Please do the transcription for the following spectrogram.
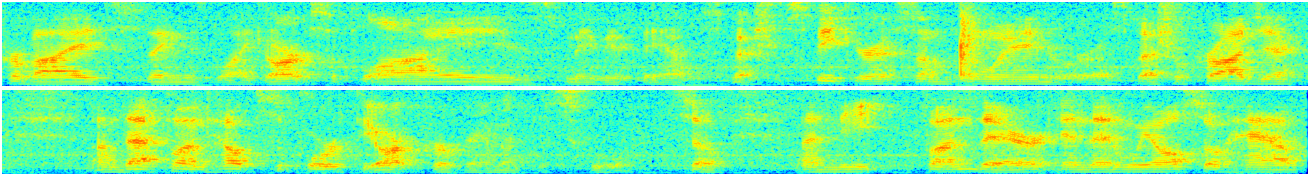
provides things like art supplies, maybe if they have a special speaker at some point or a special project. Um, that fund helps support the art program at the school. So a neat fund there. And then we also have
